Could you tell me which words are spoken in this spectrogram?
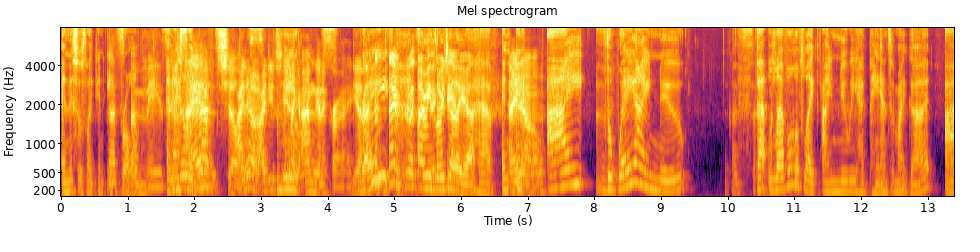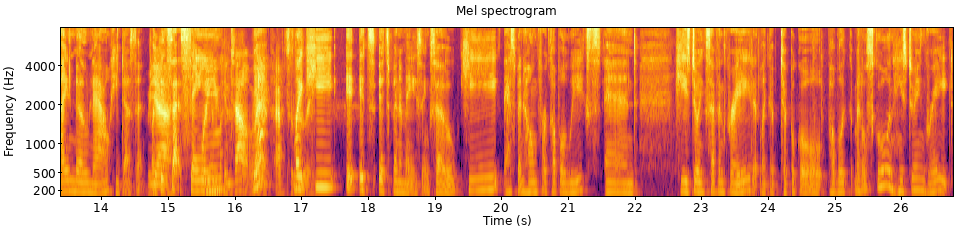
And this was like in That's April. Amazing. And I said, I have chills. I know, I do too. Like I'm gonna cry. Yeah. Right? I mean, let me tell you, I have. And I know. And I the way I knew so that wonderful. level of like I knew he had pans in my gut. I know now he doesn't. Like yeah. it's that same. Well, you can tell, right? Yeah, absolutely. Like he, it, it's it's been amazing. So he has been home for a couple of weeks, and he's doing seventh grade at like a typical public middle school, and he's doing great.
